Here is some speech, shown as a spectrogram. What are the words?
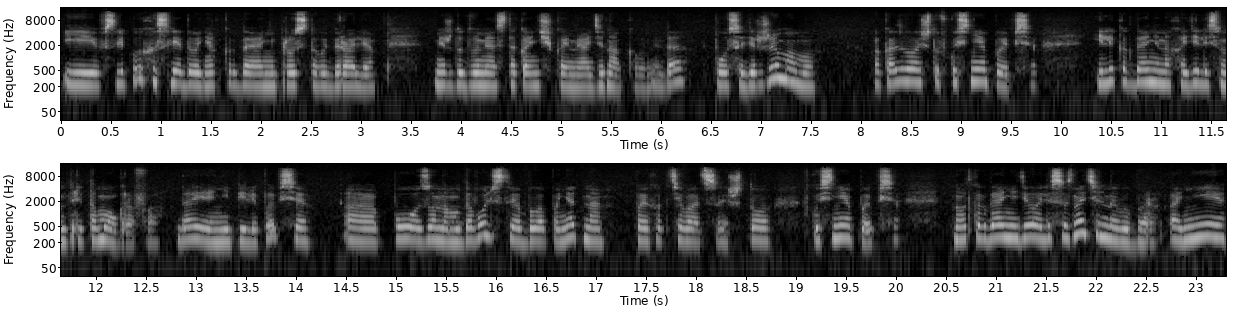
И в слепых исследованиях, когда они просто выбирали между двумя стаканчиками одинаковыми, да, по содержимому, оказывалось, что вкуснее пепси. Или когда они находились внутри томографа, да, и они пили пепси, а по зонам удовольствия было понятно по их активации, что вкуснее пепси. Но вот когда они делали сознательный выбор, они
